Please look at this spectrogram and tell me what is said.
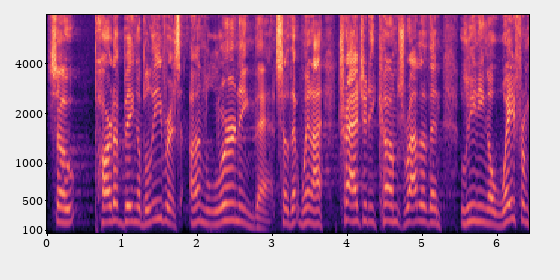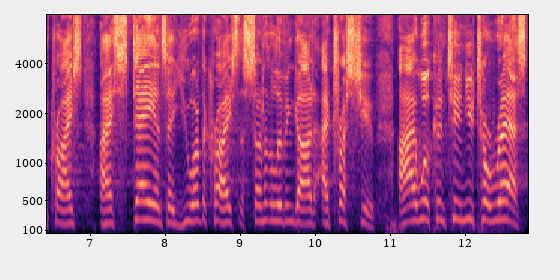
So, part of being a believer is unlearning that so that when a tragedy comes, rather than leaning away from Christ, I stay and say, You are the Christ, the Son of the living God. I trust you. I will continue to rest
